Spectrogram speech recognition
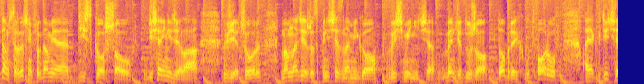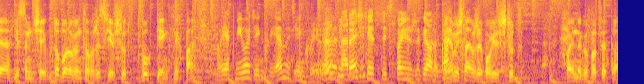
Witam serdecznie w programie Disco Show. Dzisiaj niedziela, wieczór. Mam nadzieję, że spędzicie z nami go wyśmienicie. Będzie dużo dobrych utworów, a jak widzicie, jestem dzisiaj w doborowym towarzystwie wśród dwóch pięknych pań. O, jak miło, dziękujemy, dziękujemy. Nareszcie jesteś w swoim żywiole, A tak? ja myślałem, że powiesz wśród fajnego faceta.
